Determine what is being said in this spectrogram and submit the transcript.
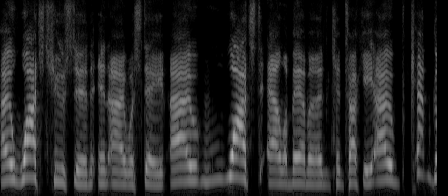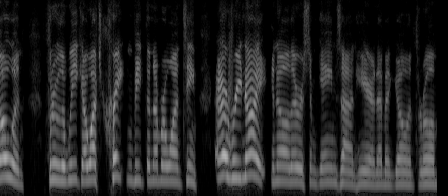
I watched Houston and Iowa State. I watched Alabama and Kentucky. I kept going through the week. I watched Creighton beat the number one team every night. You know, there were some games on here, and I've been going through them.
